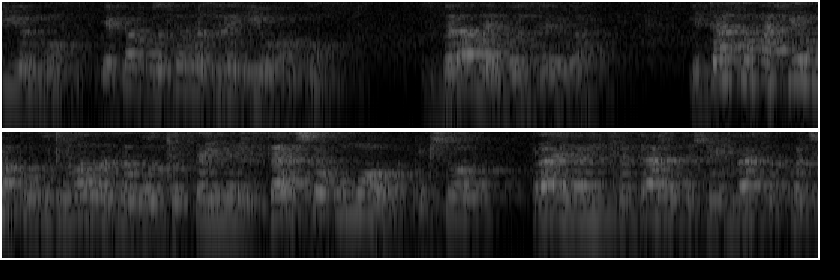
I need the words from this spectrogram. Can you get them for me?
фірму, яка б возила з регіону, збирала і возила, і та сама фірма побудувала завод, бо це є перша умова. Якщо правильно ви кажете, що інвестор хоче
